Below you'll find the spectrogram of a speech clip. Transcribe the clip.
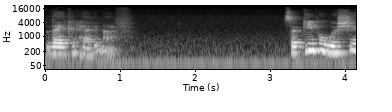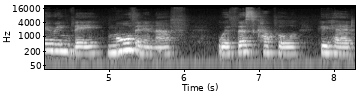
they could have enough. So people were sharing their more than enough with this couple who had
